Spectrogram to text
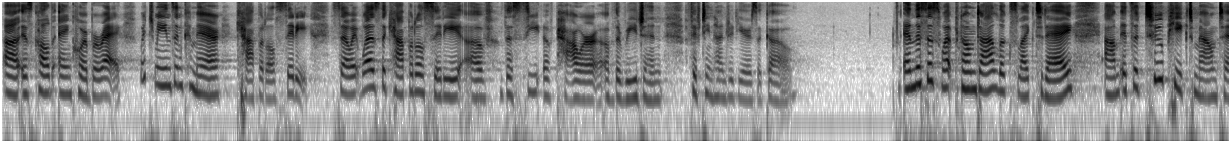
uh, is called Angkor Borei, which means in Khmer, capital city. So it was the capital city of the seat of power of the region 1,500 years ago. And this is what Phnom Da looks like today. Um, it's a two-peaked mountain.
